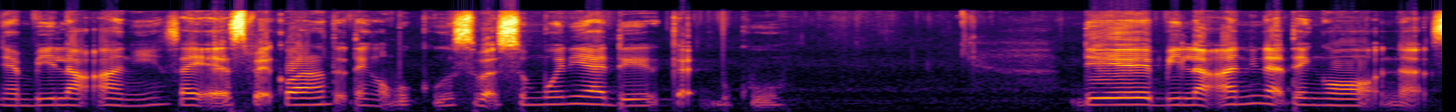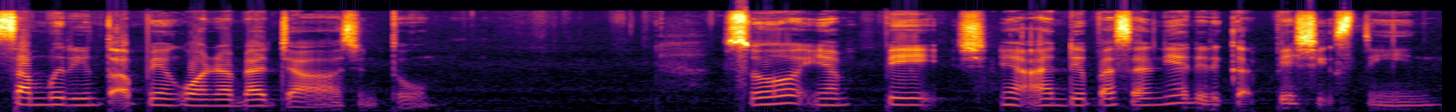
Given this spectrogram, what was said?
yang bilang A ni saya expect korang untuk tengok buku sebab semua ni ada dekat buku dia bilang ni nak tengok nak summary untuk apa yang korang dah belajar macam tu. So yang page yang ada pasal ni ada dekat page 16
